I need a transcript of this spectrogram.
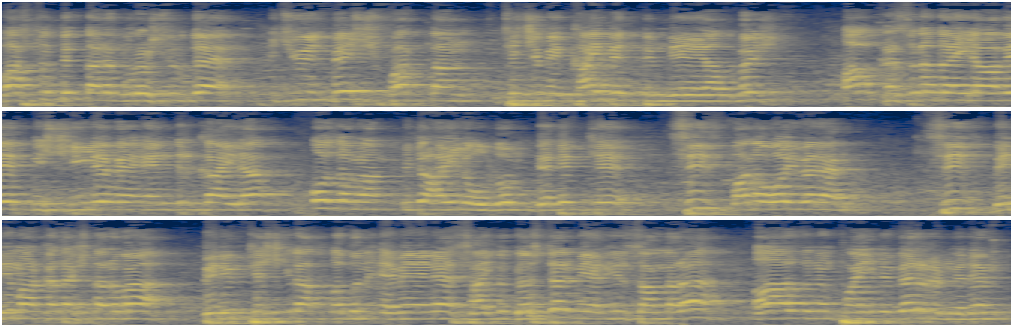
bastırdıkları broşürde 205 farkla seçimi kaybettim diye yazmış. Arkasına da ilave etmiş hile ve endirkayla. O zaman müdahil oldum. Dedim ki siz bana oy veren, siz benim arkadaşlarıma, benim teşkilatlarımın emeğine saygı göstermeyen insanlara ağzının payını veririm dedim.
